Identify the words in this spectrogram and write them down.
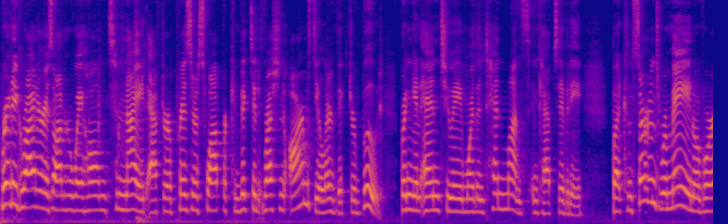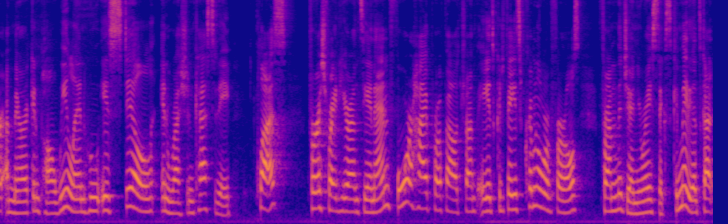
Brittney Griner is on her way home tonight after a prisoner swap for convicted Russian arms dealer Victor Bout, bringing an end to a more than 10 months in captivity. But concerns remain over American Paul Whelan, who is still in Russian custody. Plus, first right here on CNN, four high profile Trump aides could face criminal referrals from the January 6th committee. It's got,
